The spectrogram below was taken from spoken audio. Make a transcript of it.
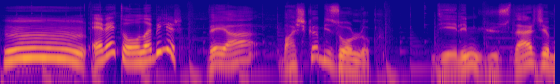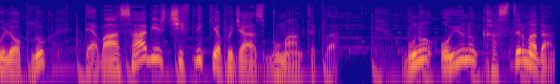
Hmm, evet o olabilir. veya başka bir zorluk. Diyelim yüzlerce blokluk devasa bir çiftlik yapacağız bu mantıkla. Bunu oyunu kastırmadan,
